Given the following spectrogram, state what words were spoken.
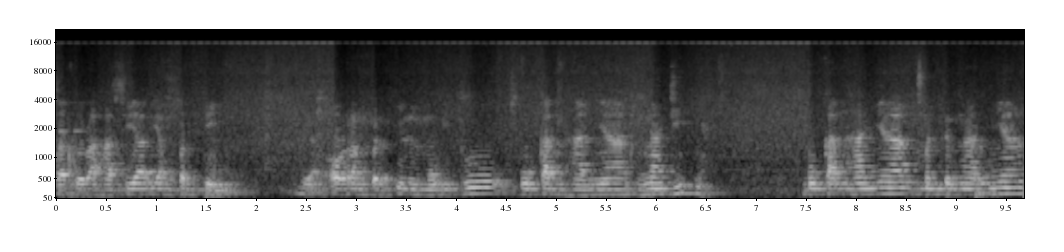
satu rahasia yang penting. Ya, orang berilmu itu bukan hanya ngajinya bukan hanya mendengarnya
